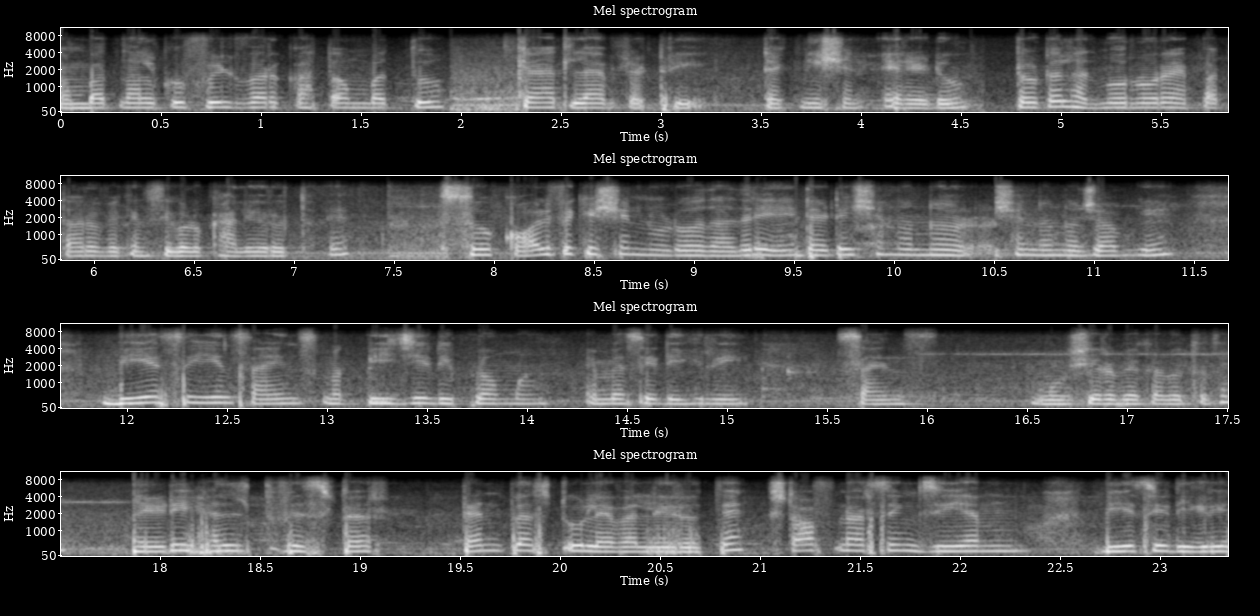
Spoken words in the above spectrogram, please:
ತೊಂಬತ್ನಾಲ್ಕು, ಫೀಲ್ಡ್ ವರ್ಕ್ ಹತ್ತೊಂಬತ್ತು ಕ್ಯಾತ್ ಲ್ಯಾಬ್ರೇಟರಿ ಟೆಕ್ನಿಷಿಯನ್ ಎರಡು, ಟೋಟಲ್ ಹದಿಮೂರು ನೂರ ಎಪ್ಪತ್ತಾರು ವೇಕೆನ್ಸಿಗಳು ಖಾಲಿ ಇರುತ್ತವೆ. ಸೊ ಕ್ವಾಲಿಫಿಕೇಶನ್ ನೋಡೋದಾದರೆ ಡೈಟೇಷನ್ ಅನ್ನೋ ಅನ್ನೋ ಜಾಬ್ಗೆ B S C in science ಮತ್ತು P G diploma M S C degree science ಮುಗಿಸಿರಬೇಕಾಗುತ್ತದೆ. Lady health visitor ten plus two level ಇರುತ್ತೆ. Staff nursing G M B S C degree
